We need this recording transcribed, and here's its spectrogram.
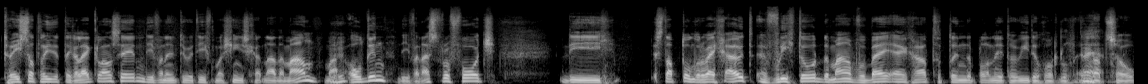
twee satellieten tegelijk lanceren. Die van Intuitive Machines gaat naar de maan, maar Odin, die van Astroforge, die stapt onderweg uit en vliegt door de maan voorbij en gaat tot in de planetoïde gordel. En ja. dat zou,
